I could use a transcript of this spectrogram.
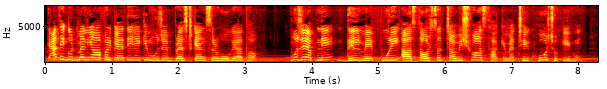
कैथी गुडमैन यहाँ पर कहती है कि मुझे ब्रेस्ट कैंसर हो गया था। मुझे अपने दिल में पूरी आस्था और सच्चा विश्वास था कि मैं ठीक हो चुकी हूँ।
